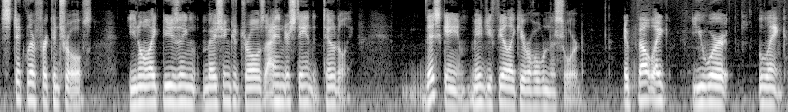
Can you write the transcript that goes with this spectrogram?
stickler for controls, you don't like using motion controls. I understand it totally. This game made you feel like you were holding a sword. It felt like you were Link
